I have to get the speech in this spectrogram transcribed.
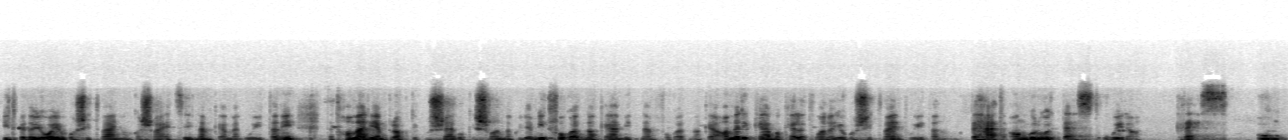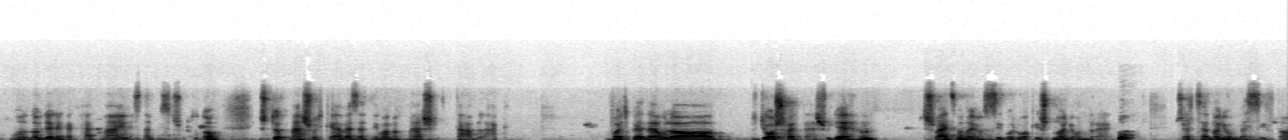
itt például jó a jogosítványunk, a svájci, nem kell megújítani. Tehát ha már ilyen praktikusságok is vannak, ugye mit fogadnak el, mit nem fogadnak el. Amerikába kellett volna jogosítványt újítanunk. Tehát angolul teszt újra. Kressz. Uh, mondom, gyerekek, hát már én ezt nem biztos, hogy tudom. És tök máshogy kell vezetni, vannak más táblák. Vagy például a gyorshajtás, ugye? Svájcban nagyon szigorúak, és nagyon drága. És egyszer nagyon beszívtam.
